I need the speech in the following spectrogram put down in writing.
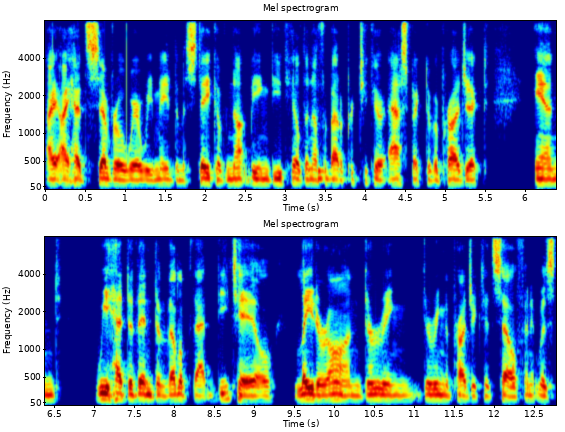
I, I had several where we made the mistake of not being detailed enough mm. about a particular aspect of a project. And we had to then develop that detail later on during, during the project itself. And it was,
